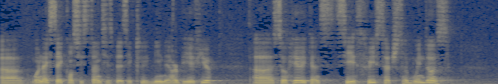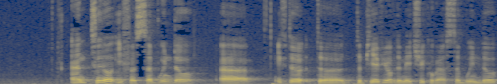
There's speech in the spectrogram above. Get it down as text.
Uh, when I say consistent, it's basically linear behavior. Uh, so here you can see three such subwindows. And to know if a subwindow, uh, if the, the, the, behavior of the metric over a subwindow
